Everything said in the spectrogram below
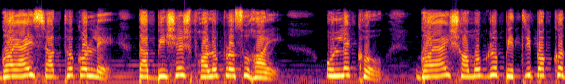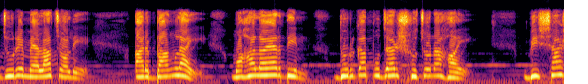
গয়ায় শ্রাদ্ধ করলে তা বিশেষ ফলপ্রসূ হয়। উল্লেখ্য, গয়ায় সমগ্র পিতৃপক্ষ জুড়ে মেলা চলে আর বাংলায় মহালয়ার দিন দুর্গাপূজার সূচনা হয়। বিশ্বাস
